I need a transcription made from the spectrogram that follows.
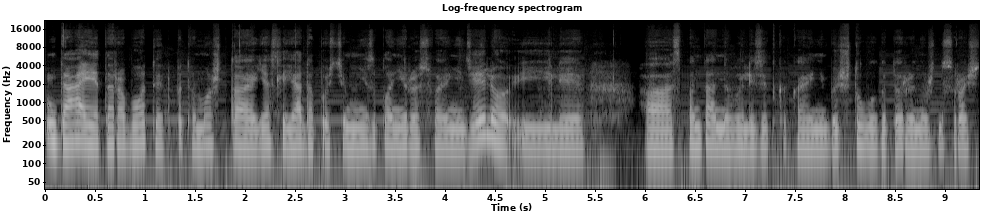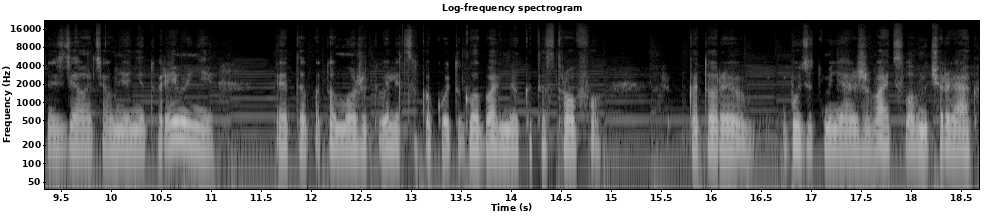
Да, и это работает, потому что если я, допустим, не запланирую свою неделю или а, спонтанно вылезет какая-нибудь штука, которую нужно срочно сделать, а у меня нет времени, это потом может вылиться в какую-то глобальную катастрофу, которая будет меня оживать словно червяк.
